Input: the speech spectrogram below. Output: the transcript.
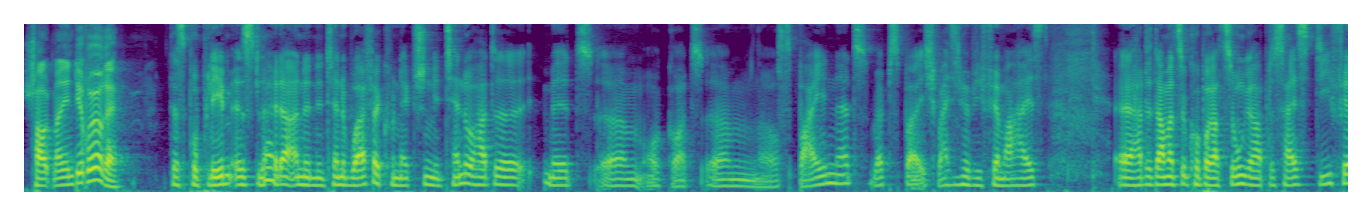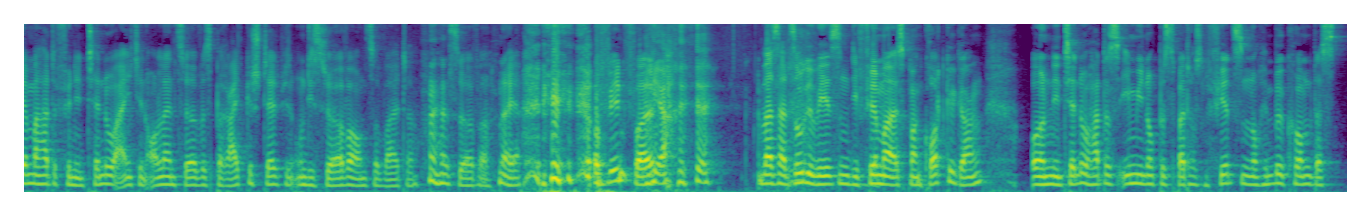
schaut man in die Röhre. Das Problem ist leider an der Nintendo Wi-Fi Connection. Nintendo hatte mit, ähm, oh Gott, ähm, oh, Spynet, WebSpy, ich weiß nicht mehr, wie die Firma heißt, äh, hatte damals eine Kooperation gehabt. Das heißt, die Firma hatte für Nintendo eigentlich den Online-Service bereitgestellt und die Server und so weiter. Server, naja, auf jeden Fall. Ja. War es halt so gewesen, die Firma ist bankrott gegangen und Nintendo hat es irgendwie noch bis 2014 noch hinbekommen, dass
